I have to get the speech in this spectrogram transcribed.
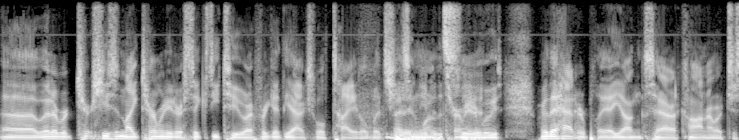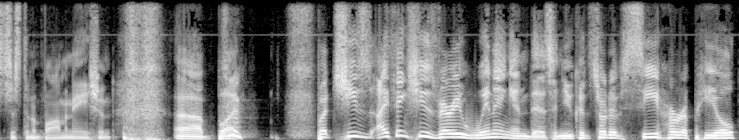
Uh, whatever ter- she's in like Terminator 62. I forget the actual title, but she's in one of the Terminator movies where they had her play a young Sarah Connor, which is just an abomination. uh, but but she's I think she's very winning in this, and you could sort of see her appeal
